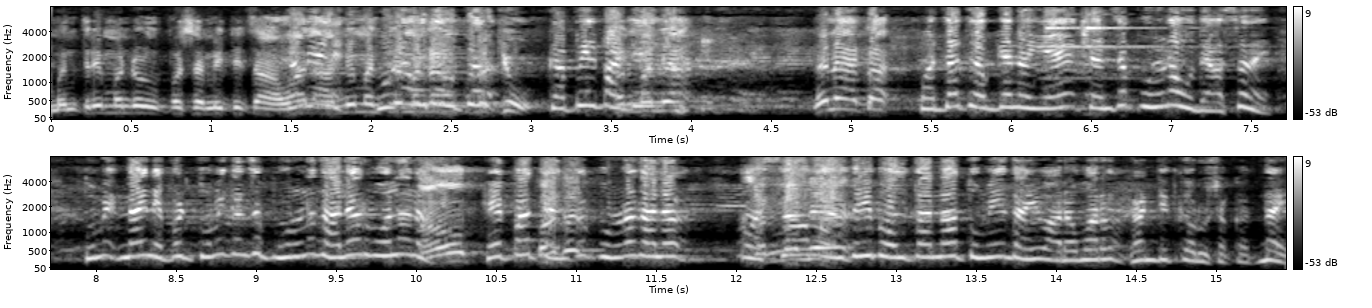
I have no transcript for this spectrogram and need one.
मंत्रिमंडळ उपसमितीचा अहवाल आम्ही मंत्रिमंडळ घेऊ कपिल पाटील- नाही नाही आता पद्धत योग्य नाहीये त्यांचं पूर्ण होऊ द्या असं नाही. तुम्ही नाही नाही पण तुम्ही त्यांचं पूर्ण झाल्यावर बोला ना. हे पण त्यांचं पूर्ण झाल्यावर असं मंत्री बोलताना तुम्ही नाही वारंवार खंडित करू शकत नाही.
